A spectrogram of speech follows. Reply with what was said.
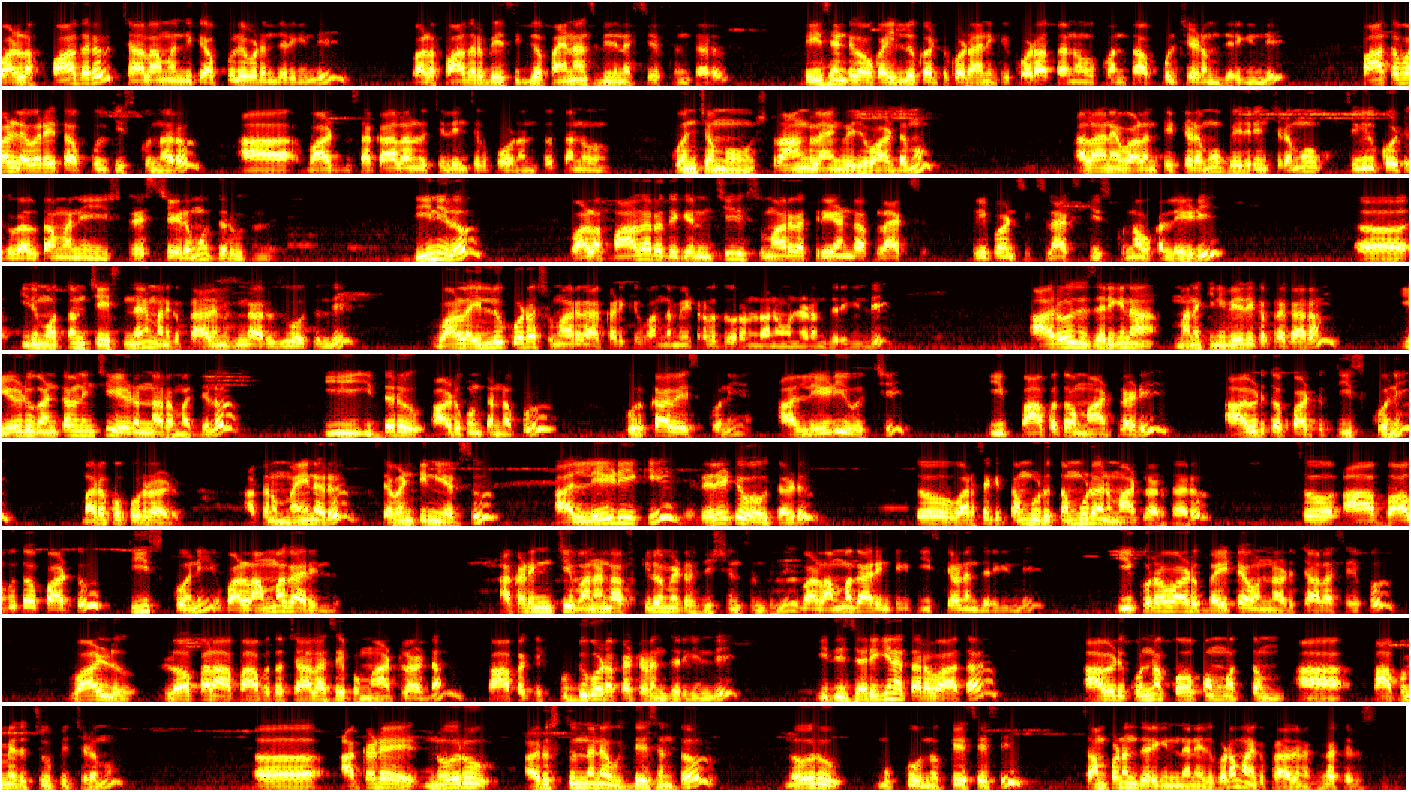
వాళ్ళ ఫాదర్ చాలామందికి అప్పులు ఇవ్వడం జరిగింది. వాళ్ళ ఫాదర్ బేసిక్గా ఫైనాన్స్ బిజినెస్ చేస్తుంటారు. రీసెంట్గా ఒక ఇల్లు కట్టుకోవడానికి కూడా తను కొంత అప్పులు చేయడం జరిగింది. పాత వాళ్ళు ఎవరైతే అప్పులు తీసుకున్నారో ఆ వాటి సకాలంలో చెల్లించకపోవడంతో తను కొంచెము స్ట్రాంగ్ లాంగ్వేజ్ వాడడము అలానే వాళ్ళని తిట్టడము బెదిరించడము సివిల్ కోర్టుకు వెళ్తామని స్ట్రెస్ చేయడము జరుగుతుంది. దీనిలో వాళ్ళ ఫాదర్ దగ్గర నుంచి సుమారుగా three and half lakhs three point six lakhs తీసుకున్న ఒక లేడీ ఇది మొత్తం చేసిందని మనకు ప్రాథమికంగా రుజువు అవుతుంది వాళ్ళ ఇల్లు కూడా సుమారుగా అక్కడికి వంద మీటర్ల దూరంలోనే ఉండడం జరిగింది. ఆ రోజు జరిగిన మనకి నివేదిక ప్రకారం ఏడు గంటల నుంచి ఏడున్నర మధ్యలో ఈ ఇద్దరు ఆడుకుంటున్నప్పుడు బుర్కా వేసుకొని ఆ లేడీ వచ్చి ఈ పాపతో మాట్లాడి ఆవిడతో పాటు తీసుకొని మరొక కుర్రాడు అతను మైనర్ సెవెంటీన్ ఇయర్స్ ఆ లేడీకి రిలేటివ్ అవుతాడు. సో వరుసకి తమ్ముడు తమ్ముడు అని మాట్లాడతారు. సో ఆ బాబుతో పాటు తీసుకొని వాళ్ళ అమ్మగారి ఇల్లు. అక్కడి నుంచి one and half kilometres distance ఉంటుంది. వాళ్ళ అమ్మగారి ఇంటికి తీసుకెళ్ళడం జరిగింది. ఈ కుర్రవాడు బయటే ఉన్నాడు చాలాసేపు. వాళ్ళు లోపల ఆ పాపతో చాలాసేపు మాట్లాడడం పాపకి ఫుడ్ కూడా పెట్టడం జరిగింది. ఇది జరిగిన తర్వాత ఆవిడకున్న కోపం మొత్తం ఆ పాప మీద చూపించడము. అక్కడే నోరు అరుస్తుందనే ఉద్దేశంతో నోరు ముక్కు నొక్కేసేసి చంపడం జరిగింది అనేది కూడా మనకు ప్రాథమికంగా తెలుస్తుంది.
